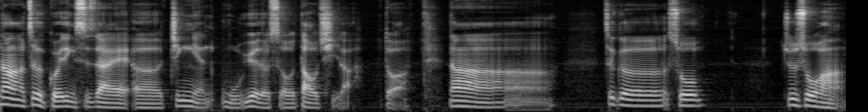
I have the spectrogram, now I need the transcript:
那这个规定是在呃今年五月的时候到期了，对吧？那这个说就是说啊，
